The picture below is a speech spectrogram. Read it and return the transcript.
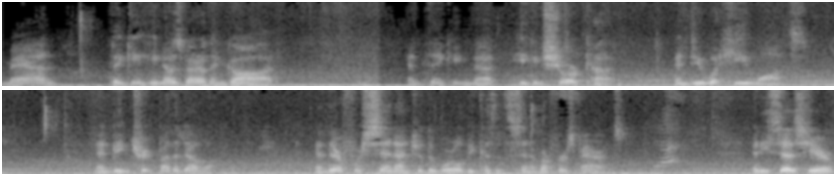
Man thinking he knows better than God and thinking that he can shortcut and do what he wants and being tricked by the devil. And therefore sin entered the world because of the sin of our first parents. And he says here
